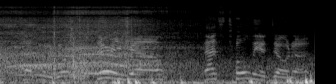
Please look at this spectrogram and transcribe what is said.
It's not doing a donut. There you go. That's totally a donut.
